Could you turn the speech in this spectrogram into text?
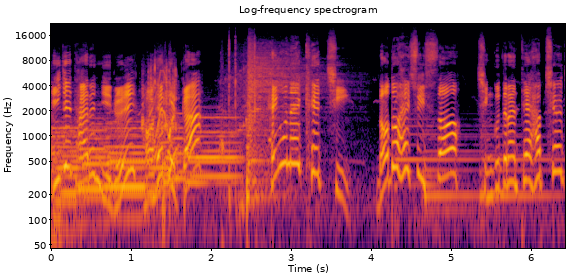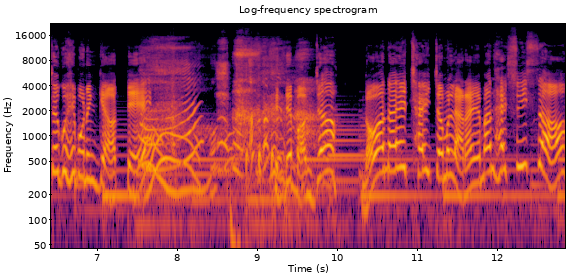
이제 다른 일을 더 해볼까? 행운의 캐치! 너도 할 수 있어! 친구들한테 합체하자고 해보는 게 어때? 근데 먼저 너와 나의 차이점을 알아야만 할 수 있어!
